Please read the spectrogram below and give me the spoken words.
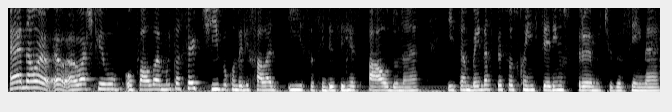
É, não, eu, eu acho que o, o, Paulo é muito assertivo quando ele fala isso, assim, desse respaldo, né? E também das pessoas conhecerem os trâmites, assim, né?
